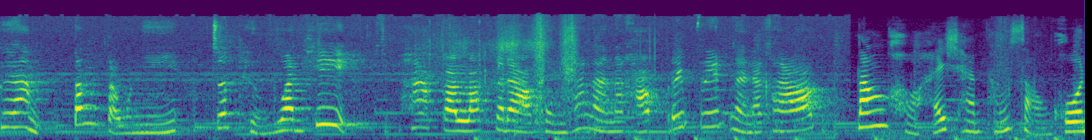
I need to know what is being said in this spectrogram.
พื่อนๆ ตั้งแต่วันนี้จนถึงวันที่ 15 กรกฎาคมเท่านั้นนะครับ รีบๆหน่อยนะครับ ต้องขอให้แชมป์ทั้งสองคน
